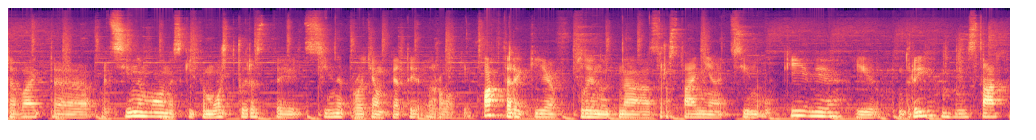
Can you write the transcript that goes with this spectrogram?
Давайте оцінимо наскільки можуть вирости ціни протягом 5 років. Фактори, які вплинуть на зростання цін у Києві і в других містах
